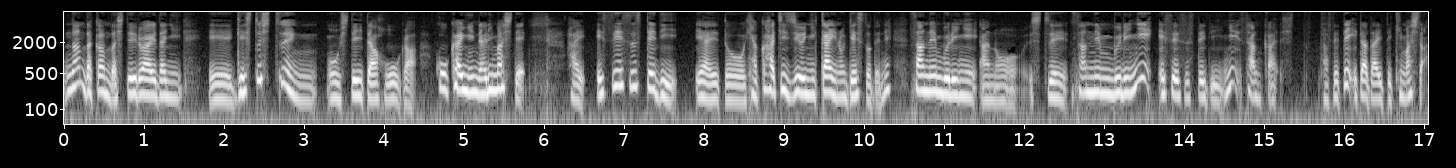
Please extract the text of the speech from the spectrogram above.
なんだかんだしている間にえー、ゲスト出演をしていた方が公開になりまして、はい、SS ステディいや、えーと、182回のゲストでね3年ぶりにあの出演3年ぶりに SS ステディに参加させていただいてきました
